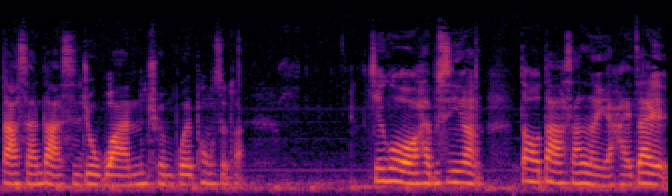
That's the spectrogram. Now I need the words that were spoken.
大三、大四就完全不会碰社团。结果还不是一样。到大三了，也还在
